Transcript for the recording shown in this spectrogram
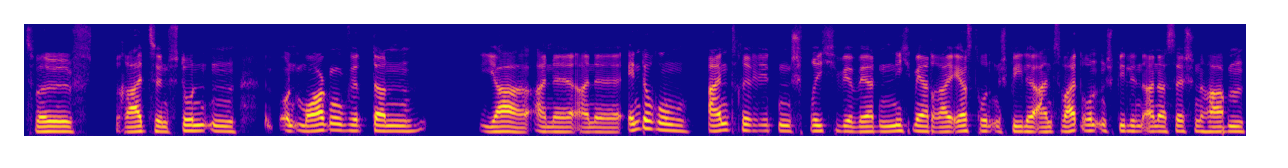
12, 13 Stunden. Und morgen wird dann ja eine, eine Änderung eintreten, sprich, wir werden nicht mehr drei Erstrundenspiele, ein Zweitrundenspiel in einer Session haben,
